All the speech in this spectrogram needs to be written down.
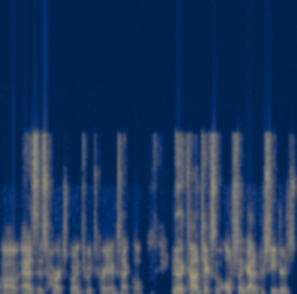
um, as this heart's going through its cardiac cycle. And in the context of ultrasound guided procedures,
